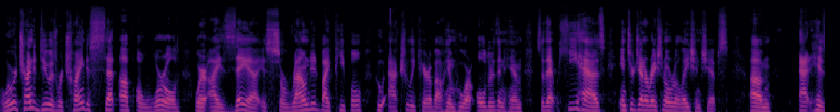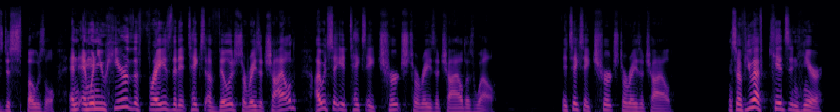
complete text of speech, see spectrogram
What we're trying to do is we're trying to set up a world where Isaiah is surrounded by people who actually care about him, who are older than him, so that he has intergenerational relationships um, at his disposal. And, and when you hear the phrase that it takes a village to raise a child, I would say it takes a church to raise a child as well. It takes a church to raise a child. And so if you have kids in here,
